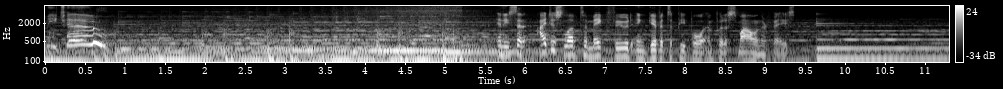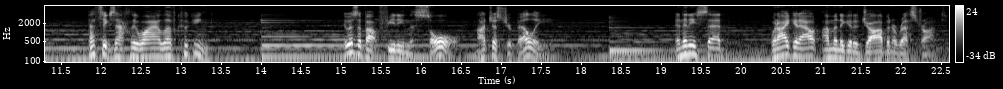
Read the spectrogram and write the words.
me too. And he said, I just love to make food and give it to people and put a smile on their face. That's exactly why I love cooking. It was about feeding the soul, not just your belly. And then he said, When I get out, I'm going to get a job in a restaurant.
